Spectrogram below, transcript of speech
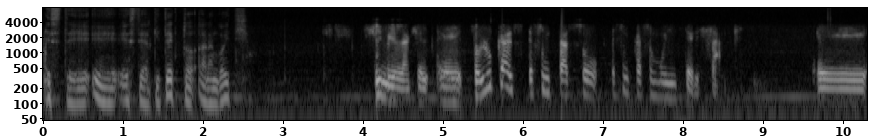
este eh, este arquitecto Arangoiti. Sí, Miguel Ángel. Eh, Toluca es, es, un caso es un caso muy interesante. Eh,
